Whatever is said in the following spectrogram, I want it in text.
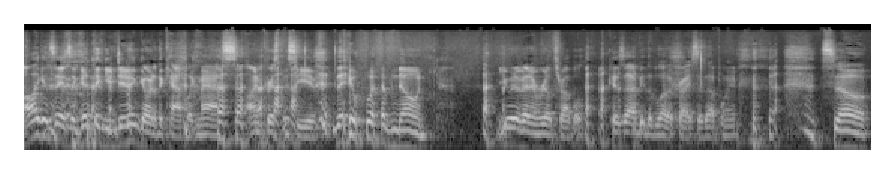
all i can say is a good thing you didn't go to the catholic mass on christmas eve. They would have known you would have been in real trouble because that'd be the blood of christ at that point so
